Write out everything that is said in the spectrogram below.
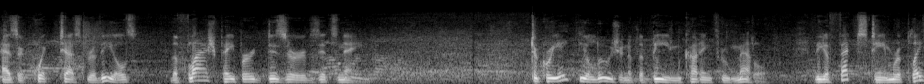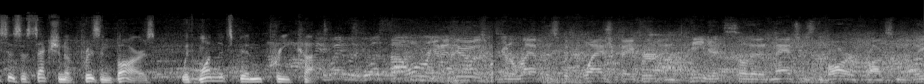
As a quick test reveals, the flash paper deserves its name. To create the illusion of the beam cutting through metal, the effects team replaces a section of prison bars with one that's been pre-cut. Uh, what we're going to do is we're going to wrap this with flash paper and paint it so that it matches the bar approximately.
